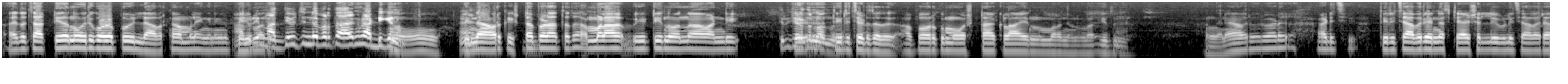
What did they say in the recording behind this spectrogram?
അതായത് ചട്ടിയതൊന്നും ഒരു കുഴപ്പമില്ല അവർക്ക് നമ്മളെ എങ്ങനെയെങ്കിലും അവർ പെരുമാ- മദ്യപിച്ചിന്റെ പുറത്ത് ആരെങ്കിലും അടിക്കണം. ഓ പിന്നെ അവർക്ക് ഇഷ്ടപ്പെടാത്തത് നമ്മളാ വീട്ടിൽ നിന്ന് വന്ന് ആ വണ്ടി. തിരിച്ചെടുത്തത്. അപ്പോൾ അവർക്ക് മോഷ്ടാക്കളായെന്നും പറഞ്ഞുള്ള ഇത്. അങ്ങനെ അവർ ഒരുപാട് അടിച്ച് തിരിച്ച് അവർ തന്നെ സ്റ്റേഷനിൽ വിളിച്ച് അവരെ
